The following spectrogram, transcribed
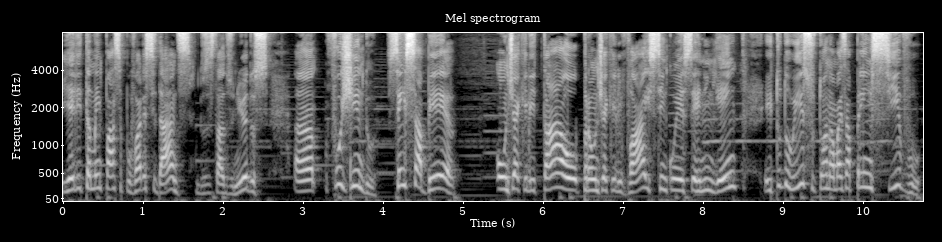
e ele também passa por várias cidades dos Estados Unidos uh, fugindo, sem saber onde é que ele tá ou para onde é que ele vai, sem conhecer ninguém. E tudo isso torna mais apreensivo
